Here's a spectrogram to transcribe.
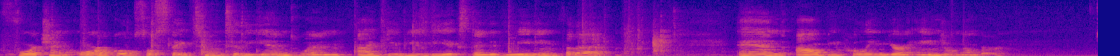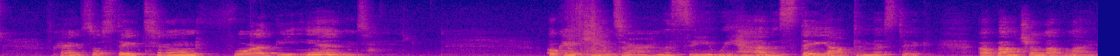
fortune oracle, so stay tuned to the end when I give you the extended meaning for that. And I'll be pulling your angel number. Okay, so stay tuned for the end. Okay, Cancer, let's see. We have stay optimistic about your love life.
